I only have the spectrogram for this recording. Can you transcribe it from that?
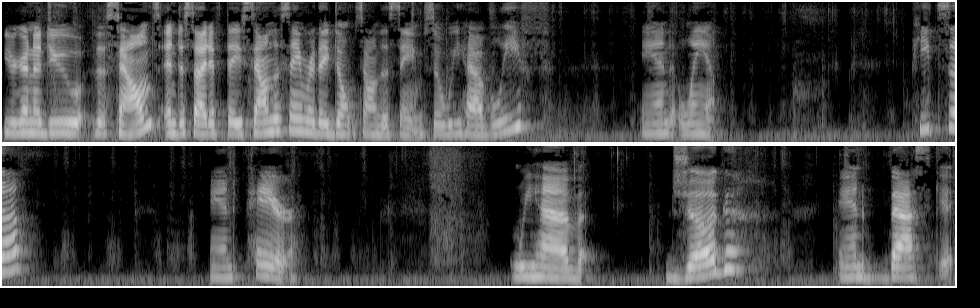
you're going to do the sounds and decide if they sound the same or they don't sound the same. So we have leaf and lamp, pizza and pear. We have jug and basket.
